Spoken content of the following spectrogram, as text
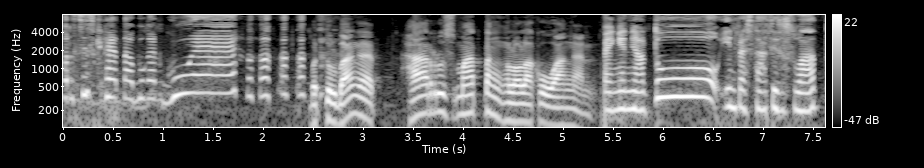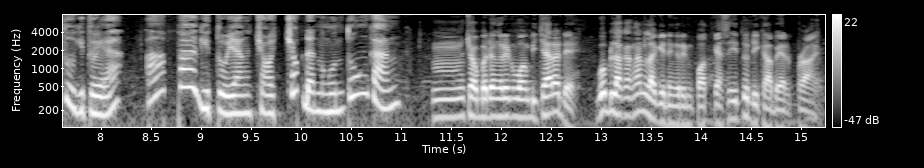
persis kayak tabungan gue. Betul banget. Harus mateng ngelola keuangan. Pengennya tuh investasi sesuatu gitu ya. Apa gitu yang cocok dan menguntungkan? Hmm, coba dengerin uang bicara deh. Gue belakangan lagi dengerin podcast itu di KBR Prime.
